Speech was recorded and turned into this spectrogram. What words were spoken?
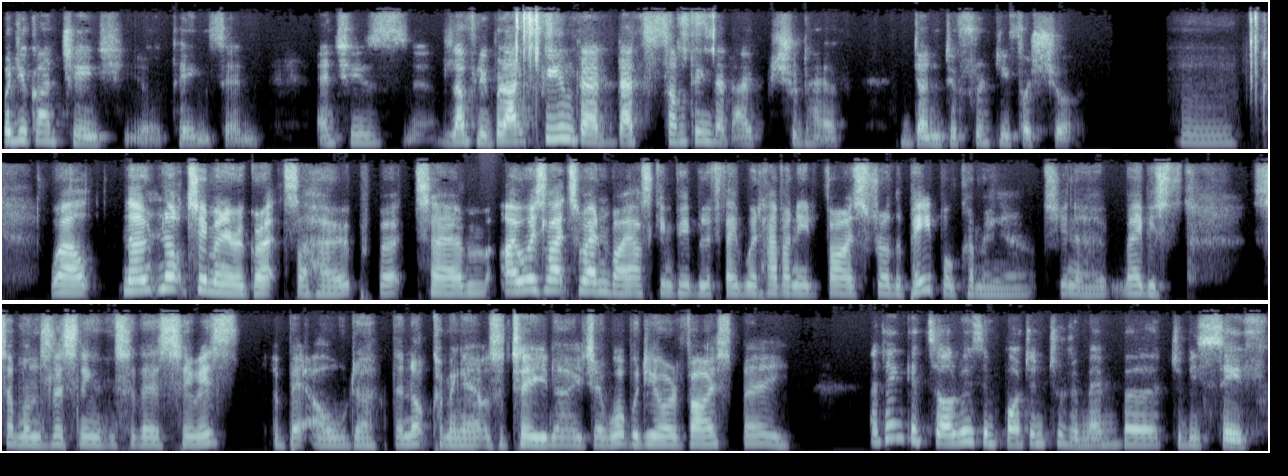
But you can't change, you know, things. And and she's lovely. But I feel that that's something that I should have done differently for sure. Mm. Well, no, not too many regrets, I hope. But um, I always like to end by asking people if they would have any advice for other people coming out. You know, maybe someone's listening to this who is a bit older, they're not coming out as a teenager. What would your advice be? I think it's always important to remember to be safe,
